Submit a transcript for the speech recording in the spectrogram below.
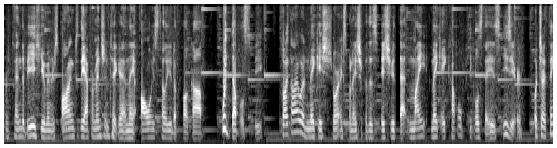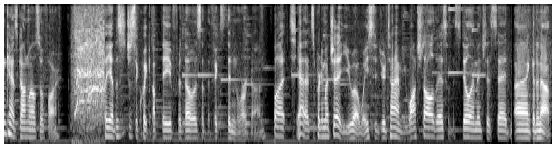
pretend to be a human responding to the aforementioned ticket and they always tell you to fuck off with doublespeak. So I thought I would make a short explanation for this issue that might make a couple people's days easier, which I think has gone well so far. But yeah, this is just a quick update for those that the fix didn't work on. But yeah, that's pretty much it. You uh, wasted your time. You watched all this with a still image that said, uh, good enough.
